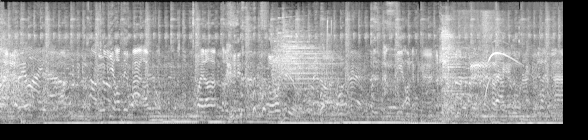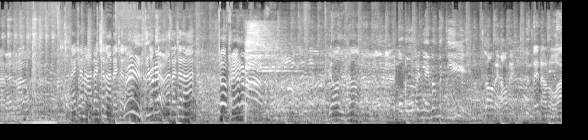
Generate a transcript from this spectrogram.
ไม่ไหวแล้วคือพี่เขาตึงมากครับผมผมช่วยแล้วครับตอนนี้โซ่คิวที่อ่อนแต่ได้ชนะได้ชนะได้ชนะเฮ้ยจริงปะเนี่ย ได้ชนะ เธอแพ้ โอโบเป็นไงบ้างเมื่อกี้เล่าหน่อยเล่าหน่อย ตื่นเต้นนะแบบว่า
